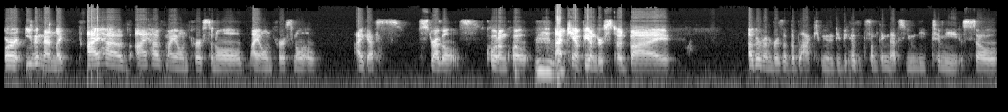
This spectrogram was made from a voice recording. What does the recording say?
or even then like i have i have my own personal my own personal i guess struggles quote unquote Mhm. that can't be understood by other members of the black community because it's something that's unique to me so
